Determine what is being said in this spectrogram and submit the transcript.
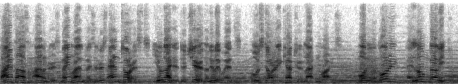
5,000 islanders, mainland visitors, and tourists united to cheer the newlyweds, whose story captured Latin hearts. Auguri e longa vita.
